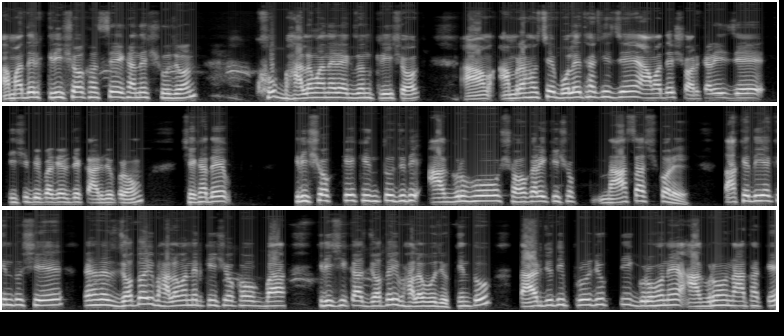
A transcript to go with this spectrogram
আমাদের কৃষক হচ্ছে এখানে সুজন, খুব ভালো মানের একজন কৃষক। আম- আমরা হচ্ছে বলে থাকি যে আমাদের সরকারি যে কৃষি বিভাগের যে কার্যক্রম, সেখানে কৃষককে কিন্তু যদি আগ্রহ সহকারে কৃষক না চাষ করে, তাকে দিয়ে কিন্তু সে দেখা যাচ্ছে যতই ভালো মানের কৃষক হোক বা কৃষিকাজ যতই ভালো বুঝুক, কিন্তু তার যদি প্রযুক্তি গ্রহণে আগ্রহ না থাকে,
